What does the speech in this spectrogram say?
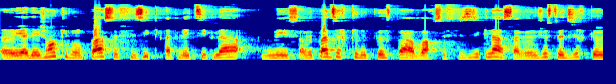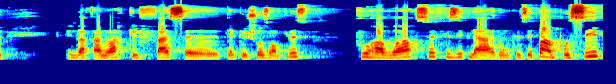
il y a des gens qui n'ont pas ce physique athlétique-là, mais ça ne veut pas dire qu'ils ne peuvent pas avoir ce physique-là. Ça veut juste dire que il va falloir qu'ils fassent euh, quelque chose en plus pour avoir ce physique-là. Donc c'est pas impossible,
